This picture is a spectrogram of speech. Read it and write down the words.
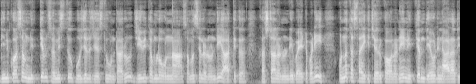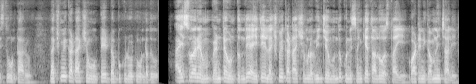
దీనికోసం నిత్యం శ్రమిస్తూ పూజలు చేస్తూ ఉంటారు. జీవితంలో ఉన్న సమస్యల నుండి ఆర్థిక కష్టాల నుండి బయటపడి ఉన్నత స్థాయికి చేరుకోవాలని నిత్యం దేవుడిని ఆరాధిస్తూ ఉంటారు. లక్ష్మీ కటాక్షం ఉంటే డబ్బుకు లోటు ఉండదు. ఐశ్వర్యం వెంట ఉంటుంది. అయితే లక్ష్మీ కటాక్షం లభించే ముందు కొన్ని సంకేతాలు వస్తాయి. వాటిని గమనించాలి.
